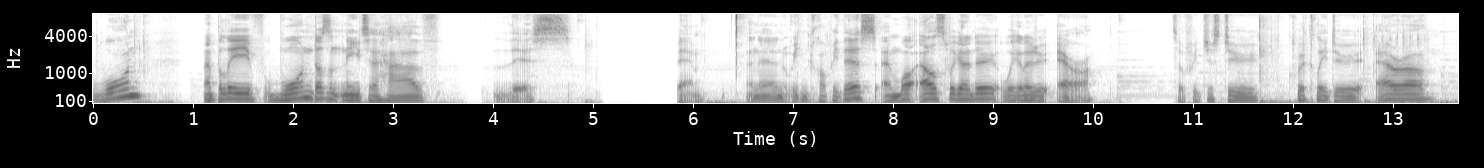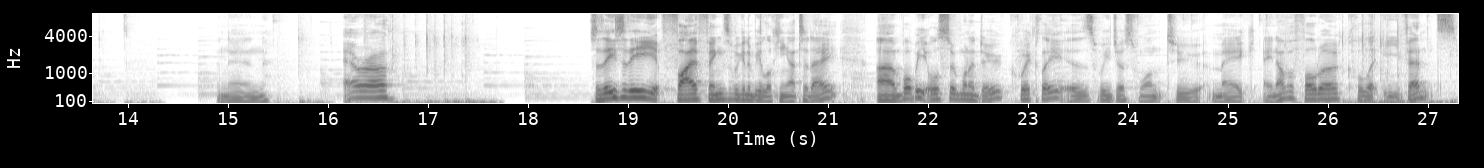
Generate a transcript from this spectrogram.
warn. I believe warn doesn't need to have this. Bam. And then we can copy this. And what else we're to do? We're to do error. So if we just do quickly do error and then error. So these are the five things we're to be looking at today. Uh, what we also want to do quickly is we just want to make another folder, call it events.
